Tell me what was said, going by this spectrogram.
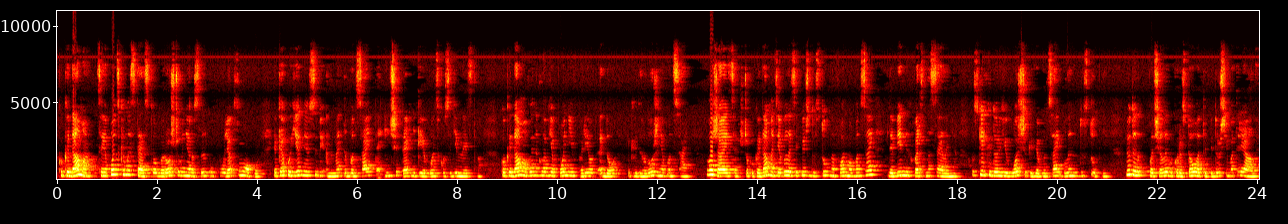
Кокедама це японське мистецтво вирощування рослин у кулях з моху, яке поєднує в собі елементи бонсай та інші техніки японського садівництва. Кокедама виникла в Японії в період Едо, як відгалуження бонсай. Вважається, що кокедама з'явилася як більш доступна форма бонсай для бідних верст населення, оскільки дорогі горщики для бонсай були недоступні. Люди почали використовувати підручні матеріали,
